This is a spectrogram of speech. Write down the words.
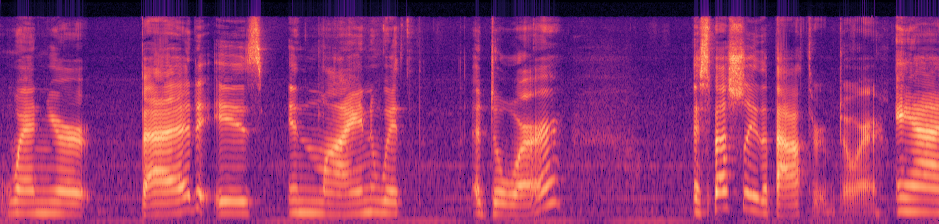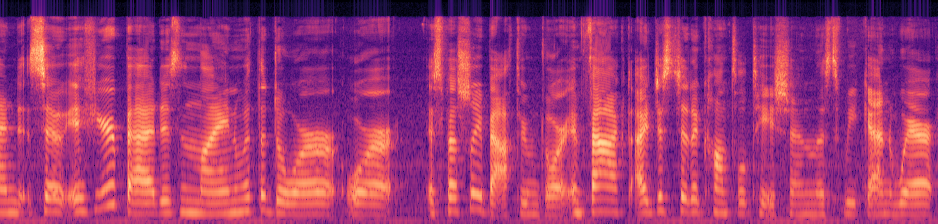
when your bed is in line with a door especially the bathroom door. And so if your bed is in line with the door or especially a bathroom door. In fact, I just did a consultation this weekend where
